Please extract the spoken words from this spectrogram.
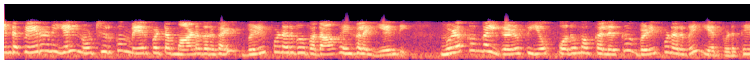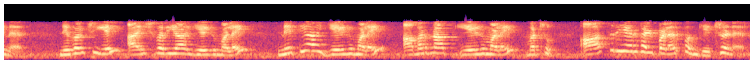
இந்த பேரணியில் நூற்றிற்கும் மேற்பட்ட மாணவர்கள் விழிப்புணர்வு பதாகைகளை ஏந்தி முழக்கங்கள் எழுப்பியும் பொதுமக்களுக்கு விழிப்புணர்வை ஏற்படுத்தினர். நிகழ்ச்சியில் ஐஸ்வர்யா ஏழுமலை நித்யா ஏழுமலை அமர்நாத் ஏழுமலை மற்றும் ஆசிரியர்கள் பலர் பங்கேற்றனர்.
